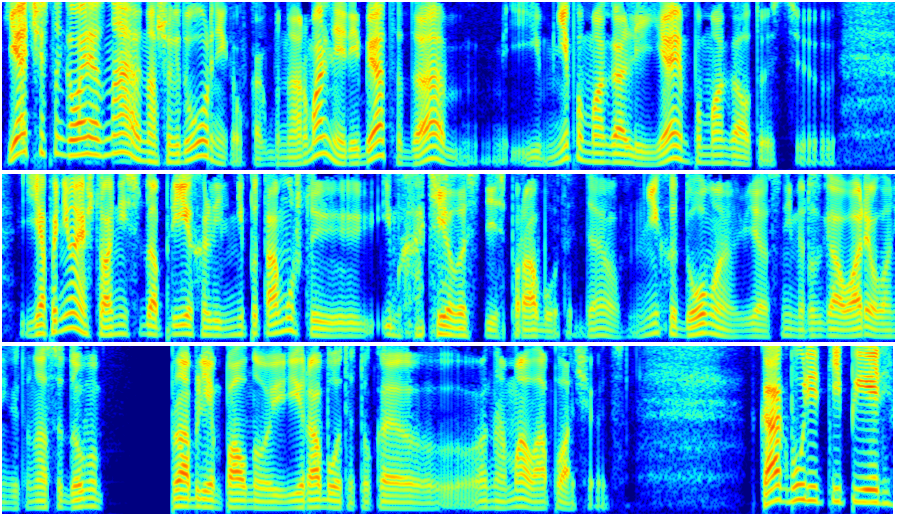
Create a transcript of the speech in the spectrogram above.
Я, честно говоря, знаю наших дворников, как бы нормальные ребята, да, и мне помогали, и я им помогал, то есть... Э, я понимаю, что они сюда приехали не потому, что им хотелось здесь поработать, да, у них и дома, я с ними разговаривал, они говорят, у нас и дома проблем полно, и работы, только э, она мало оплачивается. Как будет теперь,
